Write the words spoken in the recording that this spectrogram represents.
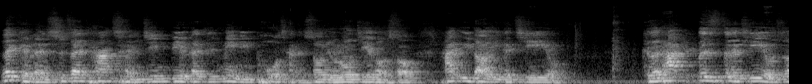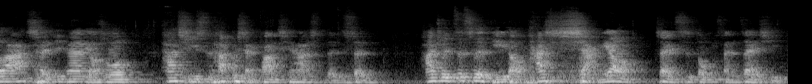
那个人是在他曾经比尔盖茨面临破产的时候，流落街头的时候，他遇到一个街友。可是他认识这个街友之后，他曾经跟他聊说，他其实他不想放弃他的人生。他觉得这次的跌倒，他想要再次东山再起。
